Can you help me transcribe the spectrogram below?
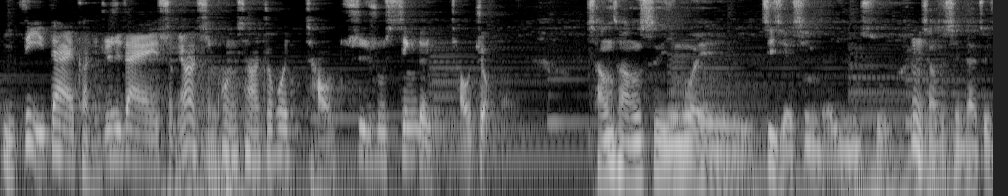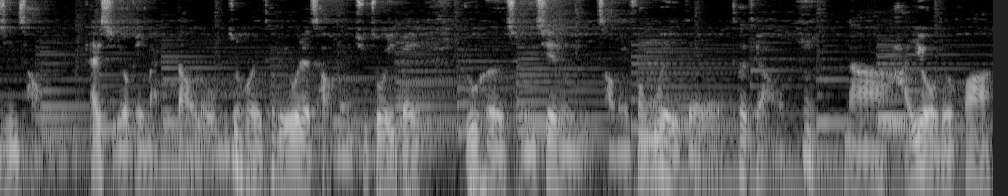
你自己在可能就是在什么样的情况下就会调试出新的调酒呢？常常是因为季节性的因素，嗯，像是现在最近草莓开始又可以买到了，我们就会特别为了草莓去做一杯如何呈现草莓风味的特调。嗯，那还有的话，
